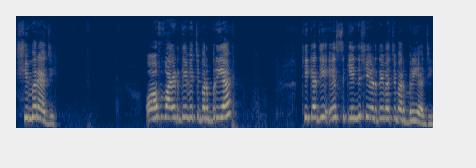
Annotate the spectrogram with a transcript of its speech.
ਸ਼ਿਮਰ ਹੈ ਜੀ। ਆਫ ਵਾਈਟ ਦੇ ਵਿੱਚ ਬਰਬਰੀ ਹੈ। ਠੀਕ ਹੈ ਜੀ, ਇਹ ਸਕਿਨ ਸ਼ੇਡ ਦੇ ਵਿੱਚ ਬਰਬਰੀ ਹੈ ਜੀ।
